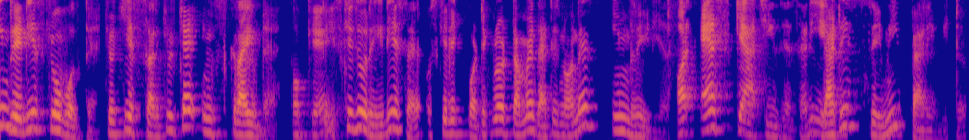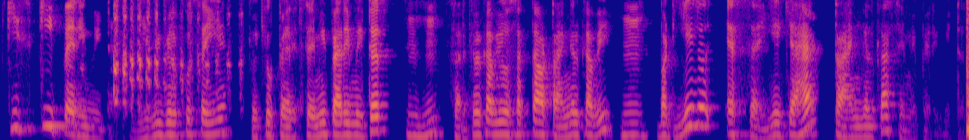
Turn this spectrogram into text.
In radius क्यों बोलते हैं? क्योंकि ये सर्किल क्या है इंस्क्राइब्ड है। ओके। okay. तो इसके जो रेडियस है उसके लिए एक पर्टिकुलर टर्म है that is known as in radius और एस क्या चीज़ है सर ये? दैट इज़ सेमी पैरीमीटर किसकी पेरीमीटर ये भी बिल्कुल सही है क्योंकि सेमी पैरीमीटर हम्म सर्कल का भी हो सकता है और ट्राइंगल का भी। हम्म। बट ये जो एस है ये क्या है? ट्रायंगल का सेमी पैरीमीटर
